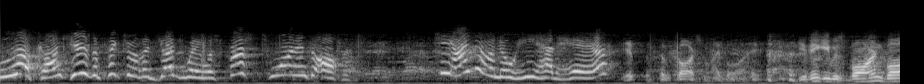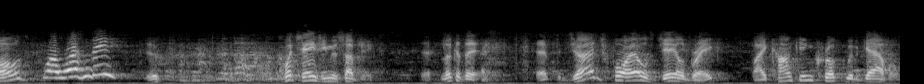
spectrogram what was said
Look, Unc, here's a picture of the judge when he was first sworn into office. Gee, I never knew he had hair. Yep, of course, my boy. You think he was born bald? Well, wasn't he? Quit changing the subject. Uh, look at this. Uh, judge foils jailbreak by conking crook with gavel.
